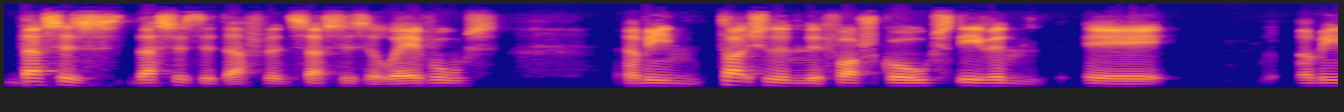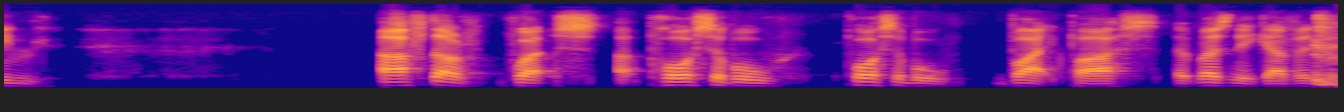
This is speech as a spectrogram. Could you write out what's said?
this is this is the difference. This is the levels. I mean, touching on the first goal, Stephen. Uh, I mean, after what's a possible possible back pass, it wasn't given.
